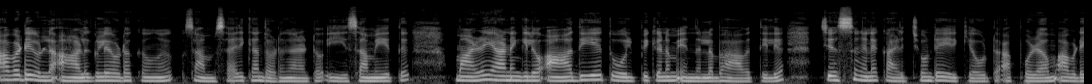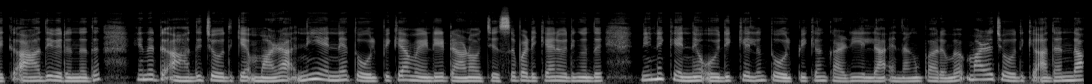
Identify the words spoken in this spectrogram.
അവിടെയുള്ള ആളുകളോടൊക്കെ ഒന്ന് സംസാരിക്കാൻ തുടങ്ങാൻ കേട്ടോ. ഈ സമയത്ത് മഴയാണെങ്കിലോ ആദിയെ തോൽപ്പിക്കണം എന്നുള്ള ഭാവത്തിൽ ചെസ് ഇങ്ങനെ കളിച്ചുകൊണ്ടേ ഇരിക്കുക കേട്ടോ. അപ്പോഴാവും അവിടേക്ക് ആദി വരുന്നത്. എന്നിട്ട് ആദി ചോദിക്കുക മഴ നീ എന്നെ തോൽപ്പിക്കാൻ വേണ്ടിയിട്ടാണോ ചെസ് പഠിക്കാൻ ഒരുങ്ങുന്നത്? നിനക്ക് എന്നെ ഒരിക്കലും തോൽപ്പിക്കാൻ കഴിയില്ല. എന്നങ്ങ് പറയുമ്പോൾ മഴ ചോദിക്കുക അതെന്താ?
